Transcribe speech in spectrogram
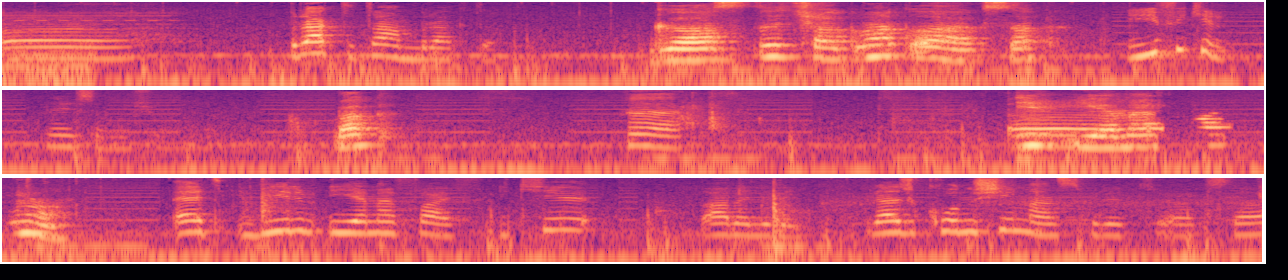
Ee, bıraktı tamam bıraktı. Gazlı çakmakla yaksak. İyi fikir. Neyse boş. Bak He. Bir Ee, IMF var değil mi? Evet bir EMF 5. 2 daha belli değil. Birazcık konuşayım ben Spirit Works'ta.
